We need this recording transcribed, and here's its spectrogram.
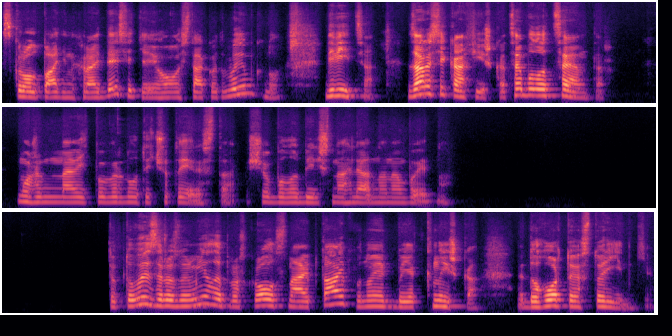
scroll padding right 10, я його ось так от вимкну. Дивіться, зараз яка фішка? Це було центр. Можемо навіть повернути 400, щоб було більш наглядно нам видно. Тобто ви зрозуміли про scroll snipe type, воно якби як книжка догортує сторінки.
